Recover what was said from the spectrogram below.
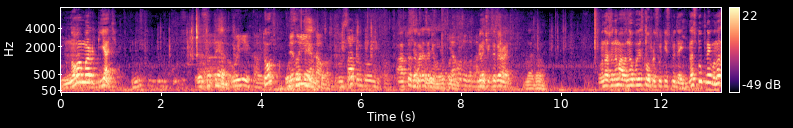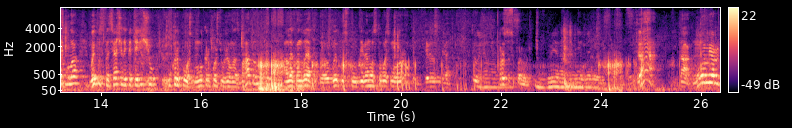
Номер 5. Усатенко. Уїхав. Хто? Він Усатенко. уїхав. Усатенко уїхав. А хто забере за нього? Я Я можу забрати. Льончик, забирай. Да, давай. У нас же немає не обов'язково присутність людей. Наступний у нас була випуск присвячений п'ятиріччю Укрпошти. Ну, Укрпошті вже у нас багато років, але конверт е, випуску 98-го року, 99-го, просто суперовий. взяли. Да. Так, номер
